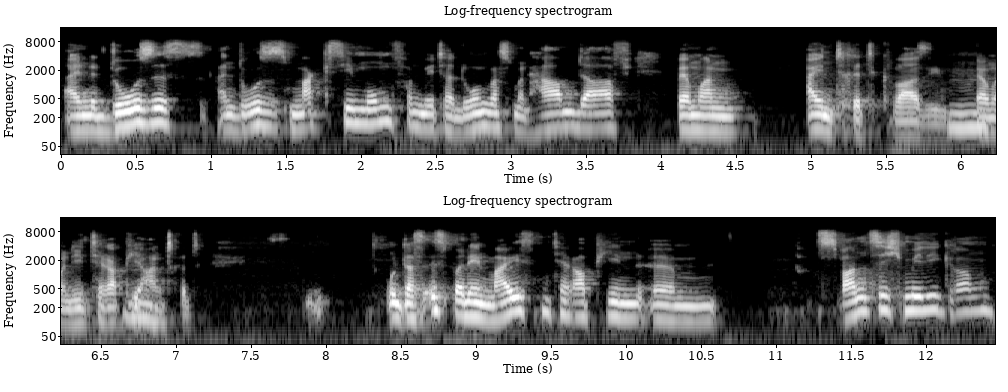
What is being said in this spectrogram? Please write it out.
eine Dosis, ein Dosismaximum von Methadon, was man haben darf, wenn man eintritt quasi, mhm. wenn man die Therapie mhm. antritt. Und das ist bei den meisten Therapien ähm, 20 Milligramm,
